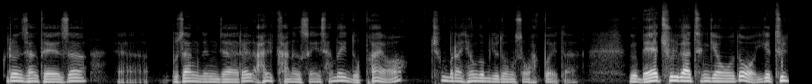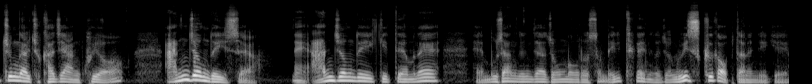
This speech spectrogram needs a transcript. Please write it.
그런 상태에서 어, 무상증자를 할 가능성이 상당히 높아요. 충분한 현금 유동성 확보했다. 매출 같은 경우도 이게 들쭉날쭉하지 않고요. 안정돼 있어요. 네, 안정돼 있기 때문에 예, 무상증자 종목으로서 메리트가 있는 거죠. 리스크가 없다는 얘기예요.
